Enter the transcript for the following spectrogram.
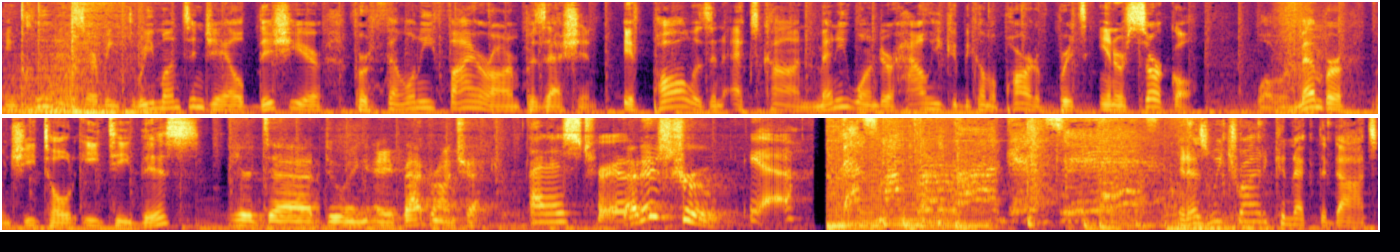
including serving three months in jail this year for felony firearm possession. If Paul is an ex con, many wonder how he could become a part of Brit's inner circle. Well, remember when she told ET this? Your dad doing a background check. That is true. That is true. Yeah. That's my prerogative. And as we try to connect the dots,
